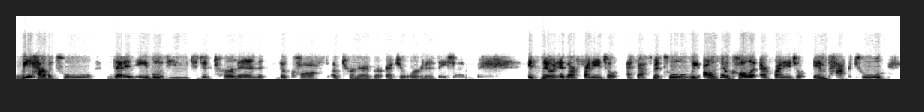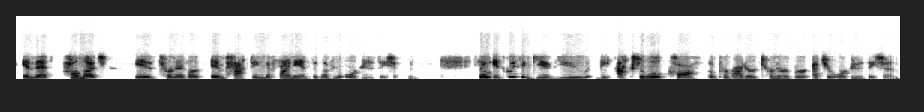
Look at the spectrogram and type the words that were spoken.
we have a tool that enables you to determine the cost of turnover at your organization. It's known as our financial assessment tool. We also call it our financial impact tool in that how much is turnover impacting the finances of your organization. So it's going to give you the actual cost of provider turnover at your organization.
